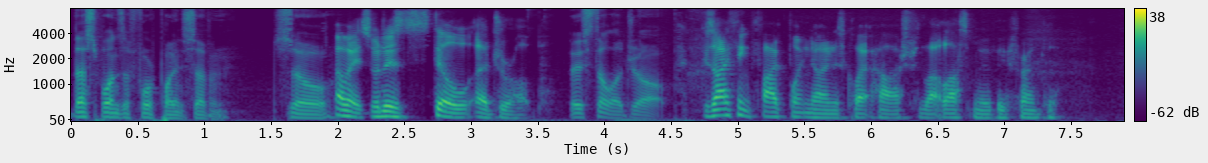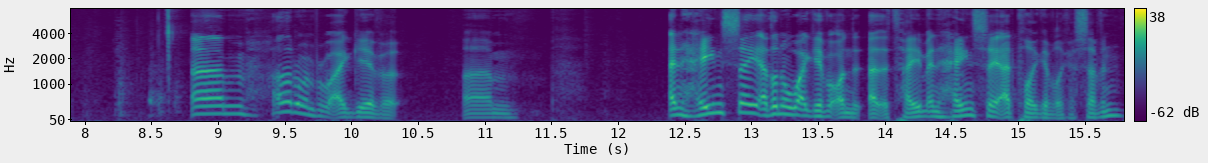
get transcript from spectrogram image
this one's a four point seven. So Okay, so it is still a drop it's still a drop. because I think five point nine is quite harsh for that last movie, frankly. Um, I don't remember what I gave it. Um, in hindsight, I don't know what I gave it on the, at the time. In hindsight, I'd probably give it like a seven.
